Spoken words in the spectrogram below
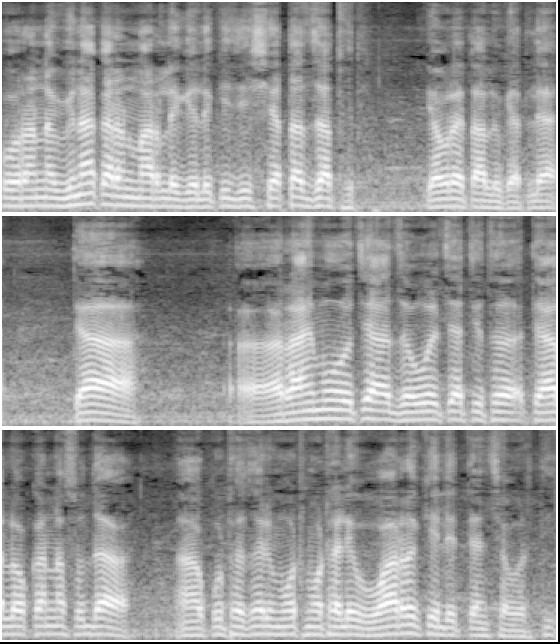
पोरांना विनाकारण मारलं गेलं की जी शेतात जात होती यावराय तालुक्यातल्या. त्या रायमोच्या जवळच्या तिथं त्या लोकांनासुद्धा कुठंतरी मोठमोठाले वारं केलेत त्यांच्यावरती.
